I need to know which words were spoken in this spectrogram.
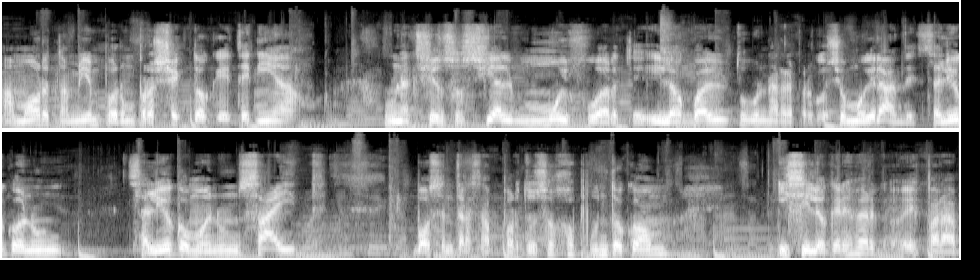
amor también por un proyecto que tenía una acción social muy fuerte y lo cual tuvo una repercusión muy grande. Salió con un salió como en un site, vos entras a portusojos.com y si lo querés ver es para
